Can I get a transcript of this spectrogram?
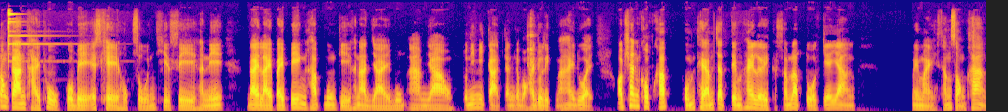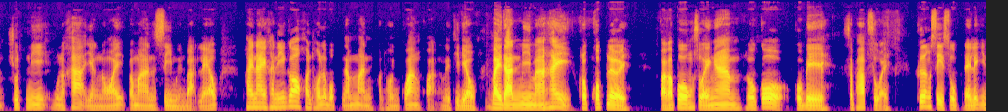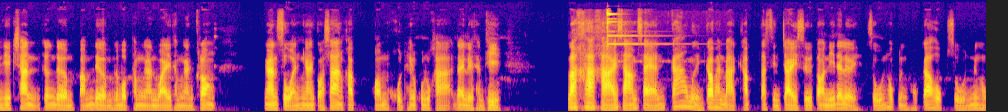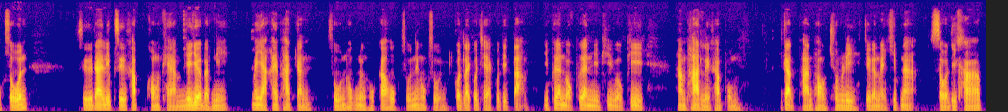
ต้องการขายถูก g o b e SK 60ขีด C คันนี้ได้ไลน์ไปปิ้งครับบุงกีขนาดใหญ่บูมอาร์มยาว ตัวนี้มีกาดกันกระบอกไฮดรอลิกมาให้ด้วย ออปชั่นครบครับ ผมแถมจัดเต็มให้เลยสำหรับตัวเกียร์ยางใหม่ๆ ทั้งสองข้าง ชุดนี้มูลค่าอย่างน้อยประมาณ 40,000 บาทแล้ว ภายในคันนี้ก็คอนโทรลระบบน้ำมัน คอนโทรลกว้างขวางเลยทีเดียว ใบดันมีมาให้ครบๆเลย ฝากระโปรงสวยงามโลโก้โกเบสภาพสวย เครื่อง 4 สูบ Direct Injection เครื่องเดิม ปั๊มเดิม ระบบทำงานไวทำงานคล่อง งานสวนงานก่อสร้างครับ พร้อมขุดให้คุณลูกค้าได้เลยทันที ราคาขาย 399,000 บาทครับ ตัดสินใจซื้อตอนนี้ได้เลย 0616960160 ซื้อได้รีบซื้อครับ ของแถมเยอะๆ แบบนี้ ไม่อยากให้พลาดกัน 0616960160 กดไลค์กดแชร์กดติดตาม มีเพื่อนบอกเพื่อนมีพี่บอกพี่ห้ามพลาดเลยครับผมกัดพานทองชลบุรีเจอกันใหม่คลิปหน้า สวัสดีครับ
